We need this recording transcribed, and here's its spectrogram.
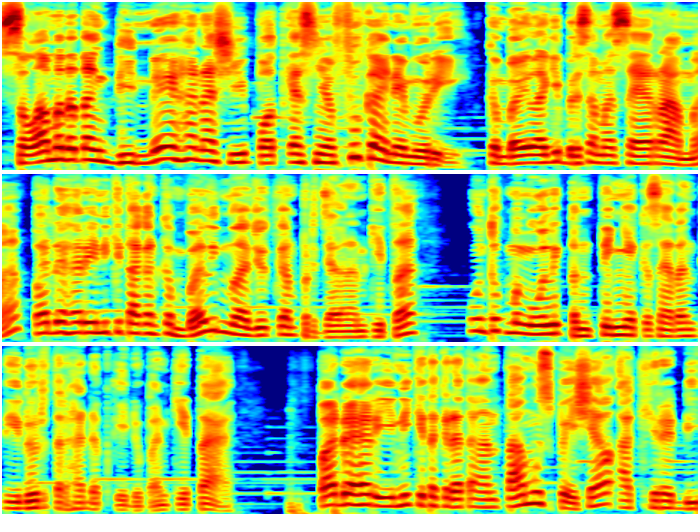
Selamat datang di Nehanashi podcastnya Fukai Nemuri. Kembali lagi bersama saya Rama. Pada hari ini kita akan kembali melanjutkan perjalanan kita untuk mengulik pentingnya kesehatan tidur terhadap kehidupan kita. Pada hari ini kita kedatangan tamu spesial akhirnya di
